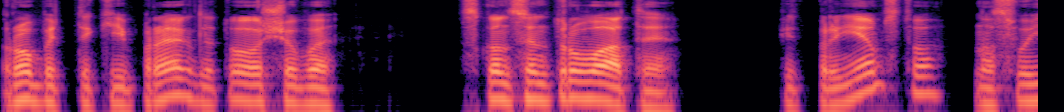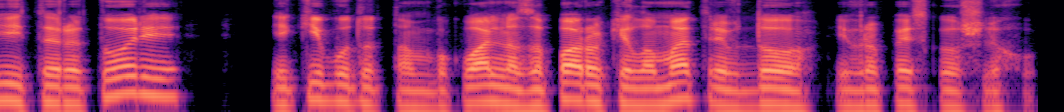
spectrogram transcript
робить такий проект для того, щоб сконцентрувати підприємства на своїй території, які будуть там буквально за пару кілометрів до європейського шляху.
